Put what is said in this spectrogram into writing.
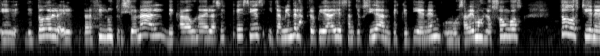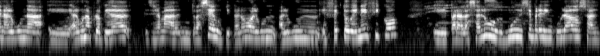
eh, de todo el, el perfil nutricional de cada una de las especies y también de las propiedades antioxidantes que tienen. Como sabemos, los hongos todos tienen alguna, eh, alguna propiedad que se llama nutracéutica, ¿no? algún, algún efecto benéfico para la salud, muy siempre vinculados al,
